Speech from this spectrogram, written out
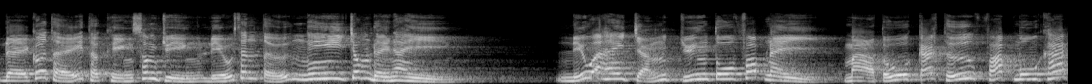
để có thể thực hiện xong chuyện liễu sanh tử ngay trong đời này. Nếu ai chẳng chuyên tu pháp này, mà tu các thứ pháp môn khác,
